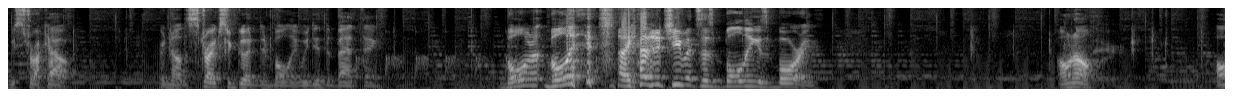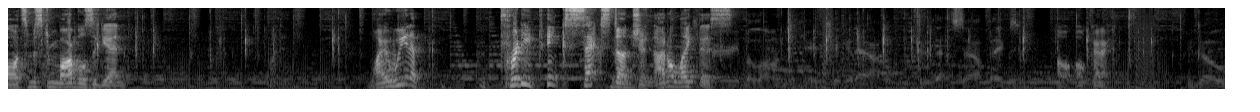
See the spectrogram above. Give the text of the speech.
we struck out. Or no, the strikes are good in bowling. We did the bad thing. Bowl bowling. I got an achievement that says bowling is boring. Oh no. Oh, it's Mr. Marbles again. Why are we in a pretty pink sex dungeon? I don't like this. Barry belongs in here. Kick it out through that south exit. Oh, okay. Go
